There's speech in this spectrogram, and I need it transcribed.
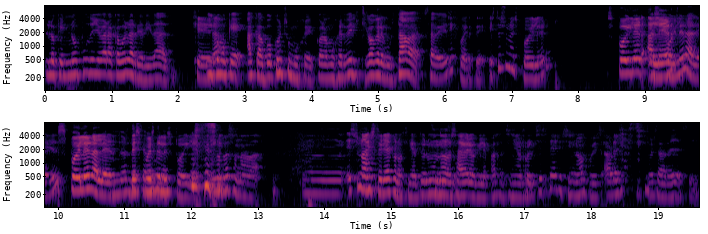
lo que no pudo llevar a cabo en la realidad. ¿Qué Y como que acabó con su mujer, con la mujer del chico que le gustaba, ¿sabes? Qué fuerte. ¿Esto es un spoiler? Spoiler alert. Spoiler alert. Spoiler alert. No después del spoiler. No pasa nada. Es una historia conocida. Todo el Sí, mundo sí. sabe lo que le pasa al señor Sí, sí. Rochester. Y si no, pues ahora ya sí. Pues ahora ya sí.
